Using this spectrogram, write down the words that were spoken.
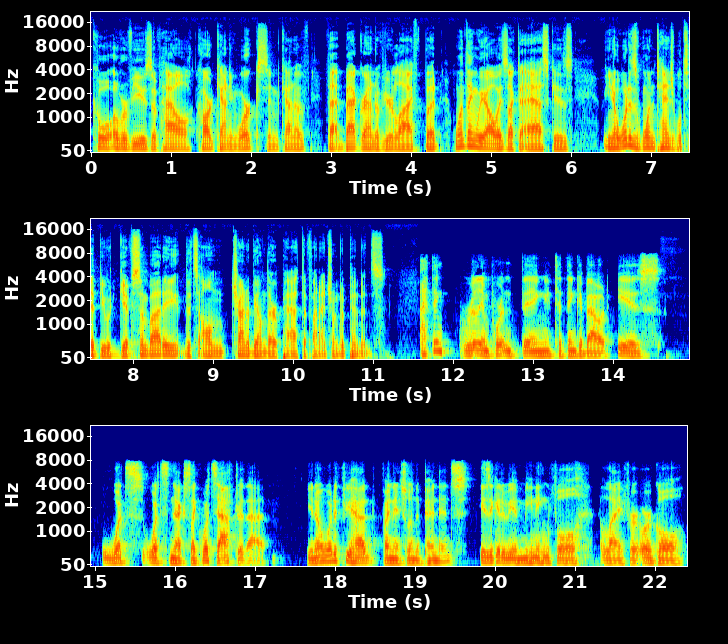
cool overviews of how card counting works and kind of that background of your life. But one thing we always like to ask is, you know, what is one tangible tip you would give somebody that's on trying to be on their path to financial independence? I think really important thing to think about is what's what's next. Like what's after that? You know, what if you had financial independence? Is it going to be a meaningful life or, or goal?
